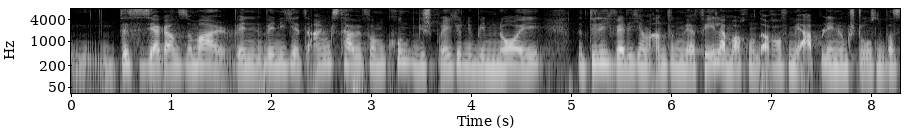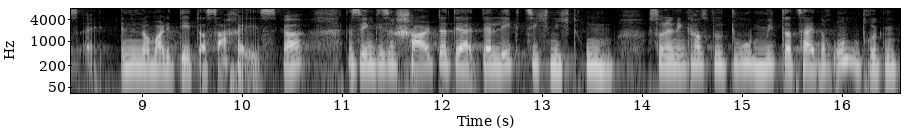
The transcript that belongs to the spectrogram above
das ist ja ganz normal. Wenn, wenn ich jetzt Angst habe vor einem Kundengespräch und ich bin neu, natürlich werde ich am Anfang mehr Fehler machen und auch auf mehr Ablehnung stoßen, was eine Normalität der Sache ist. Ja? Deswegen dieser Schalter, der, der legt sich nicht um, sondern den kannst nur du mit der Zeit nach unten drücken.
